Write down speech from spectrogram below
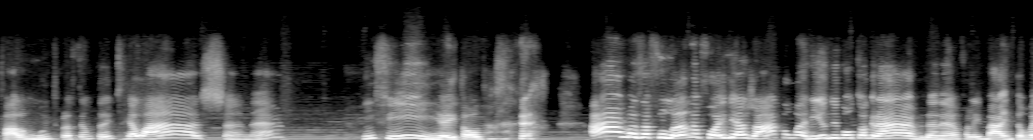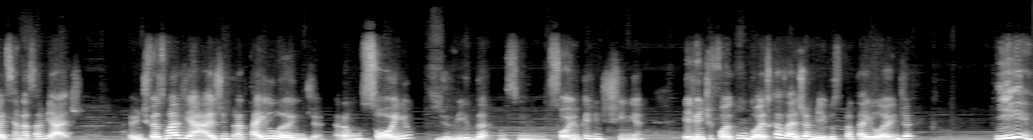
falam muito para as tentantes, relaxa, né? Enfim, aí todo Ah, mas a fulana foi viajar com o marido e voltou grávida, né? Eu falei, bah, então vai ser nessa viagem. A gente fez uma viagem para Tailândia. Era um sonho de vida, assim, um sonho que a gente tinha. E a gente foi com dois casais de amigos para Tailândia. E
